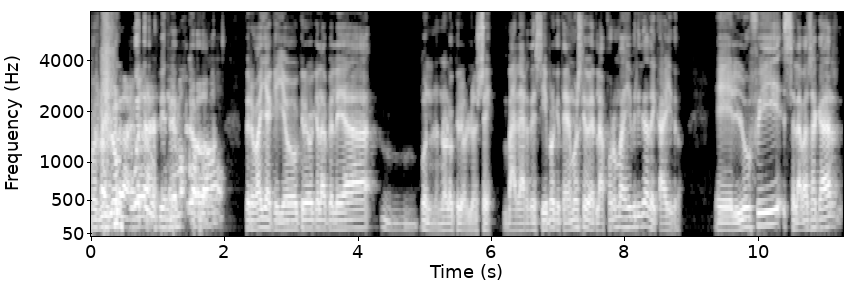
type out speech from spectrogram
pues te defiendes, pero- cortado. Pero vaya, que yo creo que la pelea, bueno, no lo creo, lo sé, va a dar de sí porque tenemos que ver la forma híbrida de Kaido. Eh, Luffy se la va a sacar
